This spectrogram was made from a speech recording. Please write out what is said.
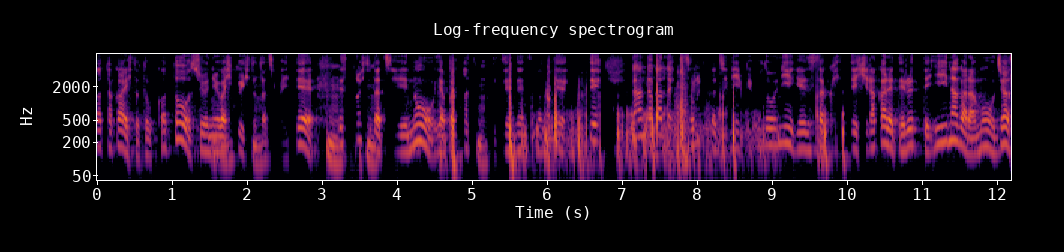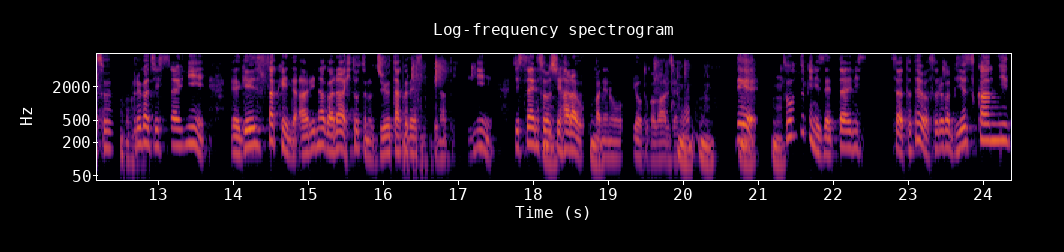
が高い人とかと収入が低い人たちがいて、で、その人たちのやっぱり価値って全然違って、で、なんだかんだ言ってその人たちに平等に芸術作品って開かれてるって言いながらも、じゃあそれが実際に芸術作品でありながら一つの住宅ですってなった時に、実際にその支払うお金の量とかがあるじゃない、で、その時に絶対にさ例えばそれが美術館に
